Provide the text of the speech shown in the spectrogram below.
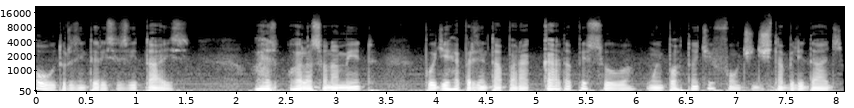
ou outros interesses vitais. O relacionamento podia representar para cada pessoa uma importante fonte de estabilidade,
